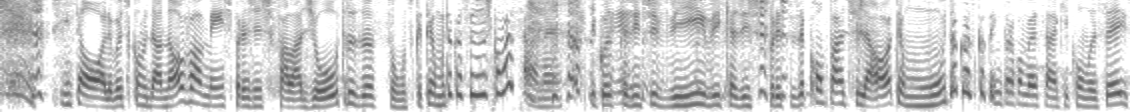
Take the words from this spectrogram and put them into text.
então, olha, eu vou te convidar novamente pra gente falar de outros assuntos, porque tem muita coisa pra gente conversar, né? Tem coisas que a gente vive, que a gente precisa compartilhar. Ó, tem muita coisa que eu tenho para conversar aqui com vocês.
